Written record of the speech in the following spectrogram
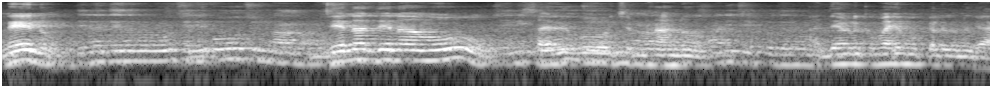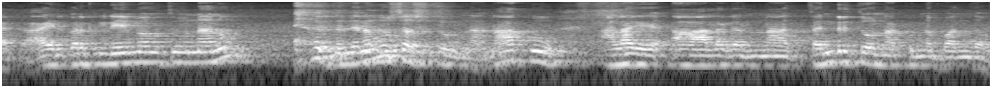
నేను దినదినము చనిపోవచ్చున్నాను దినదినము చెప్పుదను దేవునికి మహిమ కలుగును గాక. ఆయన కొరకు నేనేమవుతూ ఉన్నాను? దినము సస్తూ ఉన్నా. నాకు అలాగే అలాగే అలాగ నా తండ్రితో నాకున్న బంధం.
